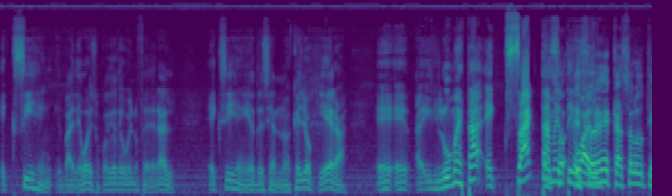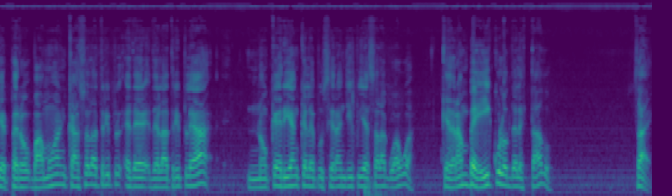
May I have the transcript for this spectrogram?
exigen, y by the way, son códigos de gobierno federal, exigen, y ellos decían, no es que yo quiera. Eh, eh, y Luma está exactamente eso, igual. Eso en el caso de la UTIER, pero vamos al caso de la triple eh, de, de la AAA, no querían que le pusieran GPS a la guagua, que eran vehículos del Estado. ¿Sabes?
